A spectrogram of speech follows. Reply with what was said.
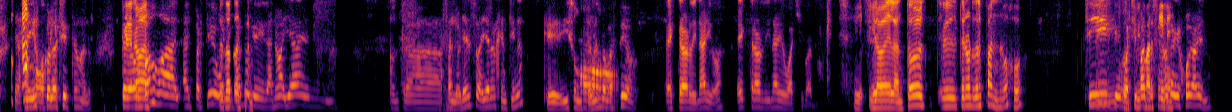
ya seguimos con los chistes malos. Pero No, vamos al, al partido de no, no, Guachipato no. que ganó allá en, contra San Lorenzo, allá en Argentina, que hizo un Oh. tremendo partido. Extraordinario, ¿eh? extraordinario Guachipato. Sí, Sí. Y lo adelantó el, el tenor del pan, ¿no? Ojo. Sí, Sí, que Guachipato se nota que juega bien.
